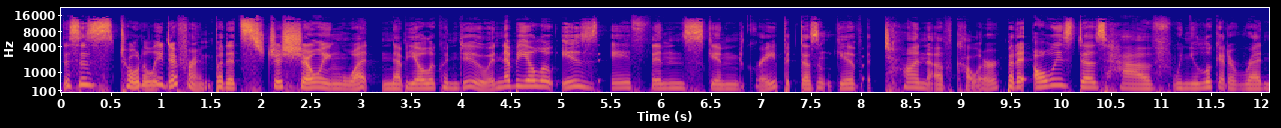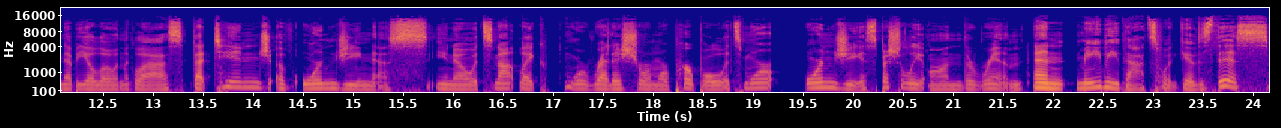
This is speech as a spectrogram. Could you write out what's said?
this is totally different, but it's just showing what Nebbiolo can do. And Nebbiolo is a thin skinned grape. It doesn't give a ton of color, but it always does have, when you look at a red Nebbiolo in the glass, that tinge of oranginess. You know, it's not like more reddish or more purple, it's more orangey, especially on the rim. And maybe that's what gives this,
